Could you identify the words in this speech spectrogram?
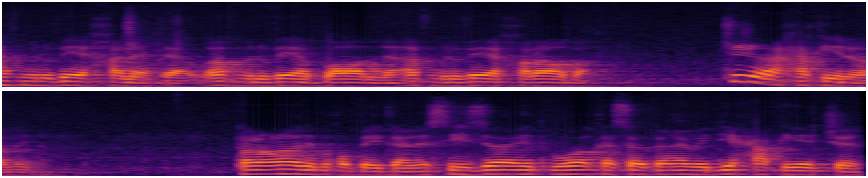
اف مروفه خلطة و اف مروفه ضالة اف مروفه خرابة. چجورا حقیه نابین طلانا ده بخوب بکنه استهزایت و کسات کنه به دی حقیه چن؟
